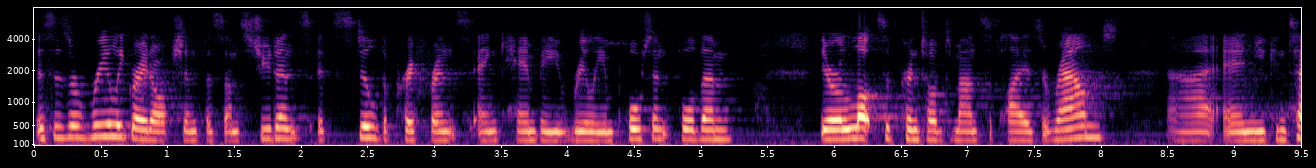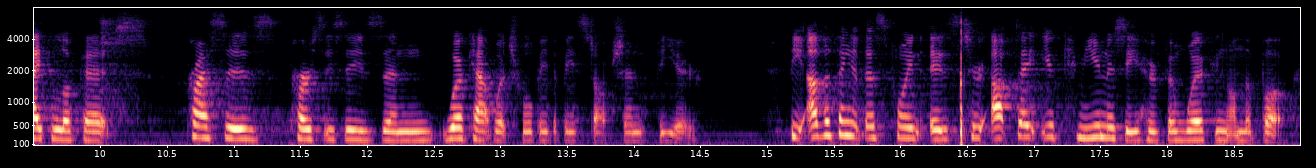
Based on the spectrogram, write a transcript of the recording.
This is a really great option for some students. It's still the preference and can be really important for them. There are lots of print on demand suppliers around, uh, and you can take a look at prices, processes, and work out which will be the best option for you. The other thing at this point is to update your community who've been working on the book.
